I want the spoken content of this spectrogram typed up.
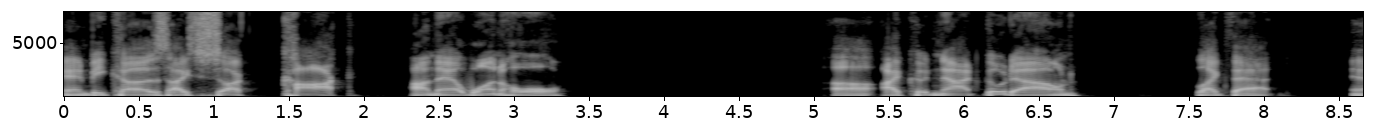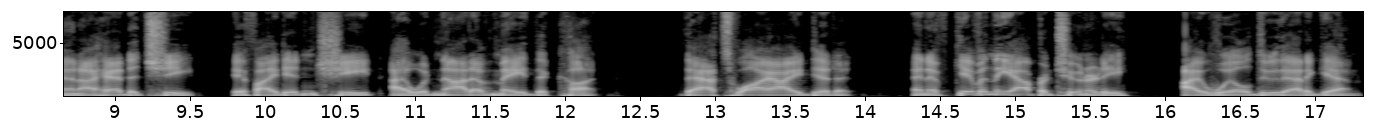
And because I sucked cock on that one hole, uh, I could not go down like that. And I had to cheat. If I didn't cheat, I would not have made the cut. That's why I did it. And if given the opportunity, I will do that again.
